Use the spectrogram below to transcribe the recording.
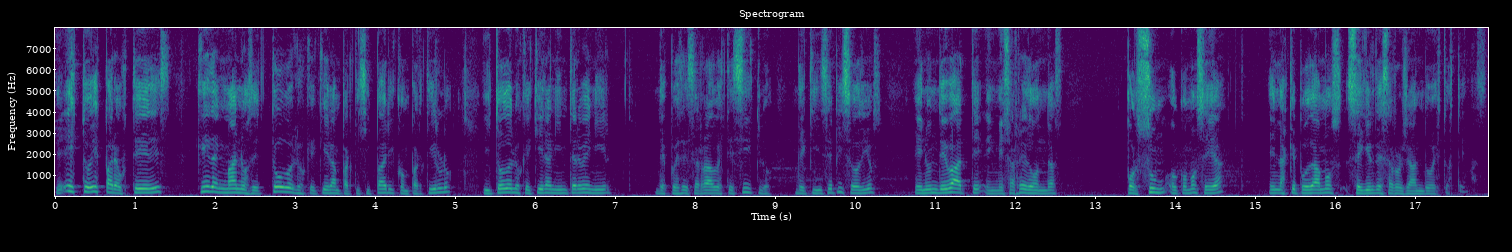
Eh, esto es para ustedes, queda en manos de todos los que quieran participar y compartirlo y todos los que quieran intervenir después de cerrado este ciclo de 15 episodios en un debate, en mesas redondas, por Zoom o como sea, en las que podamos seguir desarrollando estos temas.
